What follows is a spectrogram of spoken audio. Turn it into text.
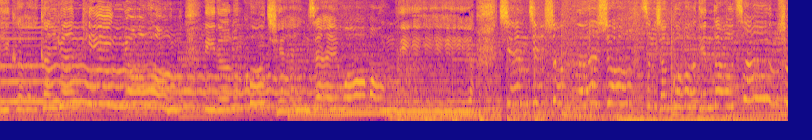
一刻甘愿。轮廓嵌在我梦里，渐渐生了锈。曾想过天道苍穹，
